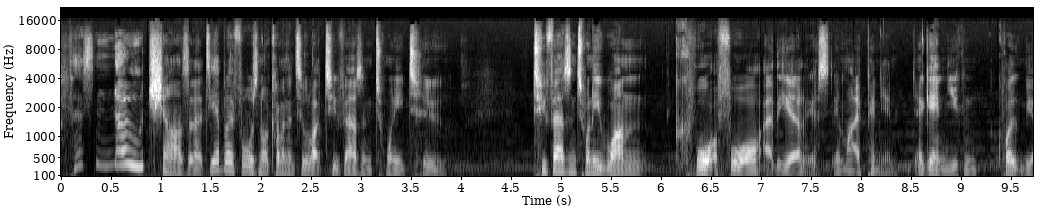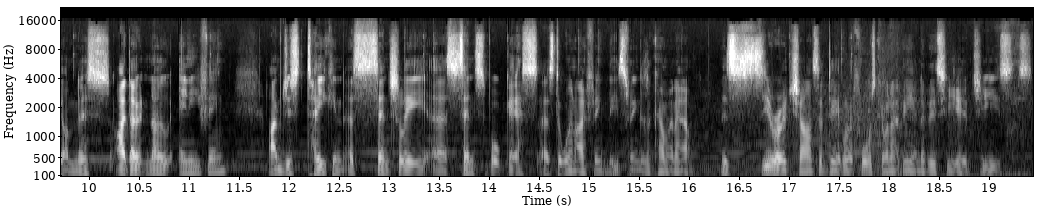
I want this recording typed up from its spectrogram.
There's no chance of that. Diablo 4 is not coming until like 2022. 2021 quarter four at the earliest, in my opinion. Again, you can quote me on this. I don't know anything. I'm just taking essentially a sensible guess as to when I think these things are coming out. There's zero chance that Diablo 4 is coming out at the end of this year. Jesus.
